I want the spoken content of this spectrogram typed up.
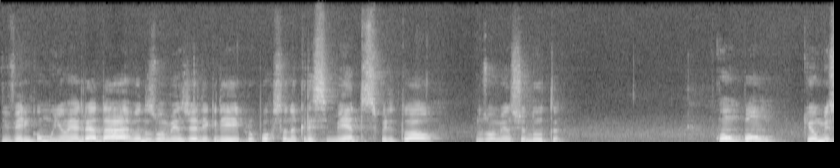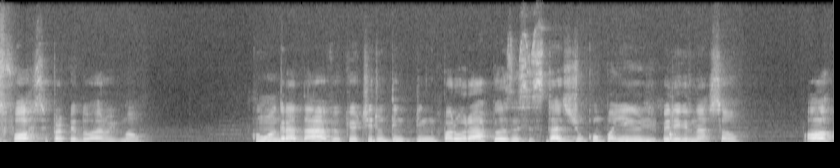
Viver em comunhão é agradável nos momentos de alegria e proporciona crescimento espiritual nos momentos de luta. Quão bom que eu me esforce para perdoar um irmão. Quão agradável que eu tire um tempinho para orar pelas necessidades de um companheiro de peregrinação. Ó, oh,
